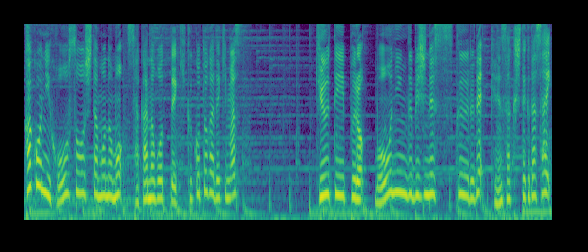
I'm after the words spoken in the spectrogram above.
過去に放送したものも遡って聞くことができます。QT プロモーニングビジネススクールで検索してください。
